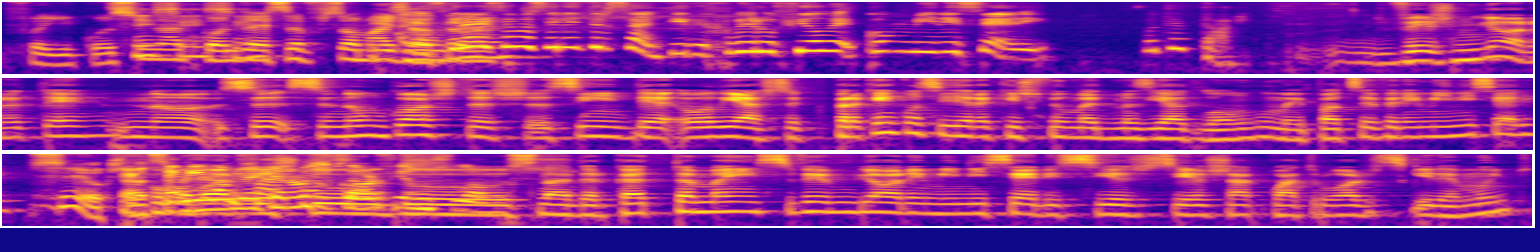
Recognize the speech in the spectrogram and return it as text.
Foi equacionado sim, quando sim. essa versão mais Olha, se longa. calhar isso é uma cena interessante, ir rever o filme como minissérie. Vou tentar. Vês melhor até. No, se, se não gostas assim, de, ou aliás, se- para quem considera que este filme é demasiado longo, uma hipótese é ver em minissérie. Sim, eu É gostava de como não o é que eram do, do. Snyder Cut também se vê melhor em minissérie se, se achar 4 horas de seguida é muito.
